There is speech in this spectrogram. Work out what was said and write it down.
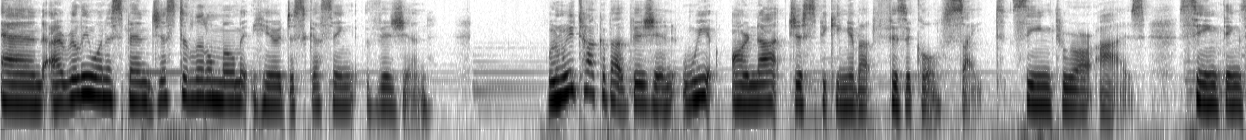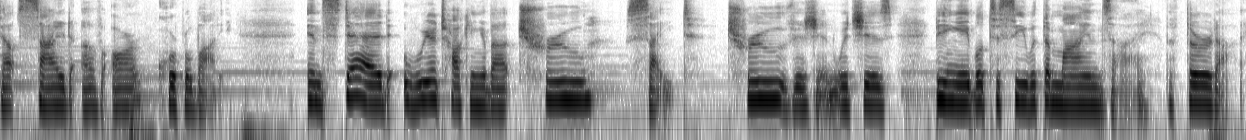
And I really want to spend just a little moment here discussing vision. When we talk about vision, we are not just speaking about physical sight, seeing through our eyes, seeing things outside of our corporal body. Instead, we're talking about true sight, true vision, which is being able to see with the mind's eye, the third eye,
